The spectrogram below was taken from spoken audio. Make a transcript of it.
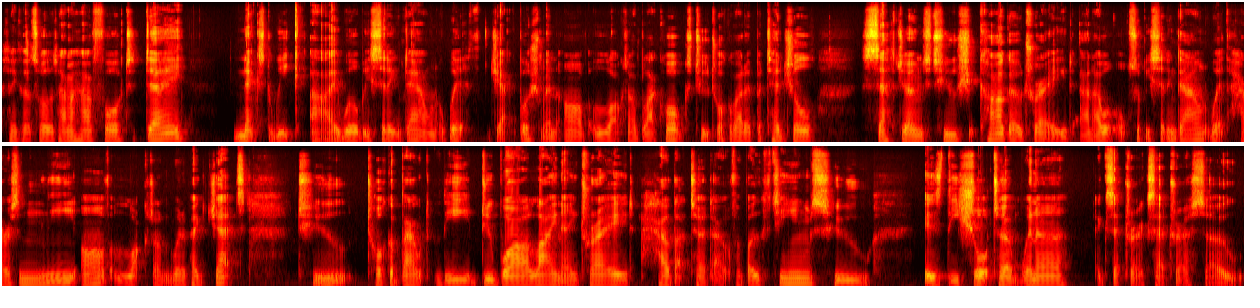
I think that's all the time I have for today. Next week, I will be sitting down with Jack Bushman of Locked on Blackhawks to talk about a potential Seth Jones to Chicago trade. And I will also be sitting down with Harrison Lee of Locked on Winnipeg Jets to talk about the Dubois Laine trade, how that turned out for both teams, who is the short term winner, etc. etc. So,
